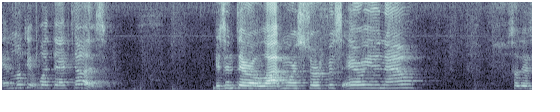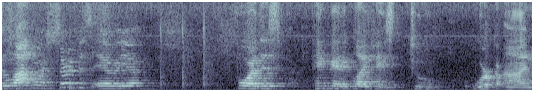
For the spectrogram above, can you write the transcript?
And look at what that does. Isn't there a lot more surface area now? So there's a lot more surface area for this pancreatic lipase to work on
